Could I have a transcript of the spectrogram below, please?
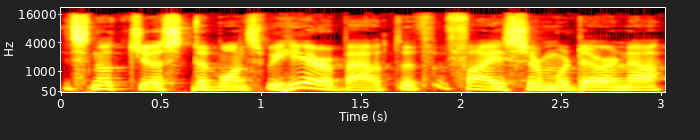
It's not just the ones we hear about the Pfizer, Moderna,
